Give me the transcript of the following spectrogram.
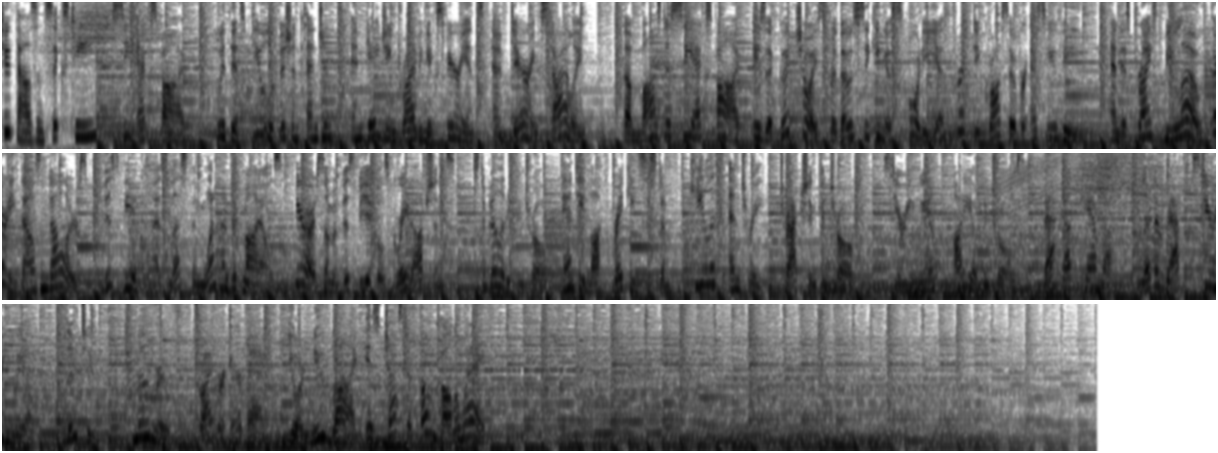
2016 CX-5. With its fuel-efficient engine, engaging driving experience, and daring styling, the Mazda CX-5 is a good choice for those seeking a sporty yet thrifty crossover SUV and is priced below $30,000. This vehicle has less than 100 miles. Here are some of this vehicle's great options. Stability control, anti-lock braking system, keyless entry, traction control, steering wheel, audio controls, backup camera, leather-wrapped steering wheel, Bluetooth, moonroof, driver airbag. Your new ride is just a phone call away.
